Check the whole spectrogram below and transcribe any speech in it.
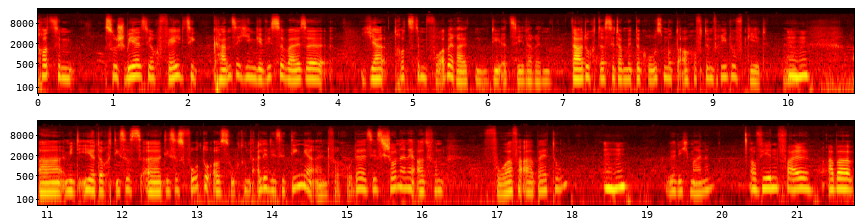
trotzdem, so schwer es ihr auch fällt, sie kann sich in gewisser Weise ja trotzdem vorbereiten, die Erzählerin. Dadurch, dass sie dann mit der Großmutter auch auf den Friedhof geht. Ja. Mhm. Äh, mit ihr doch dieses, äh, dieses Foto aussucht und alle diese Dinge einfach, oder? Es ist schon eine Art von Vorverarbeitung, mhm. würde ich meinen. Auf jeden Fall. Aber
